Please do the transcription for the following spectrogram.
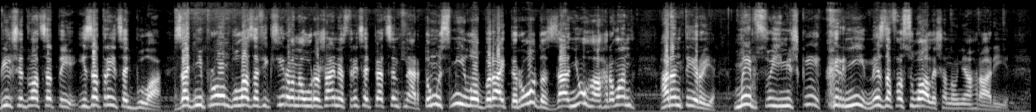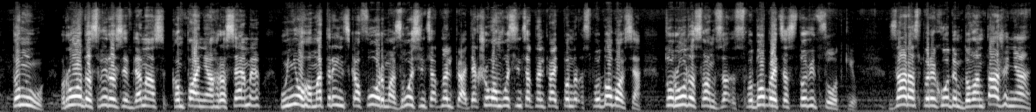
більше 20 і за 30 була. За Дніпром була зафіксована урожайність 35 центнер. Тому сміло обирайте Родос, за нього агрован гарантує. Ми б свої мішки херні не зафасували, шановні аграрії. Тому Родос виросив для нас компанія Агросеми. У нього материнська форма з 8005. Якщо вам 8005 сподобався, то Родос вам сподобається 100%. Зараз переходимо до вантаження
